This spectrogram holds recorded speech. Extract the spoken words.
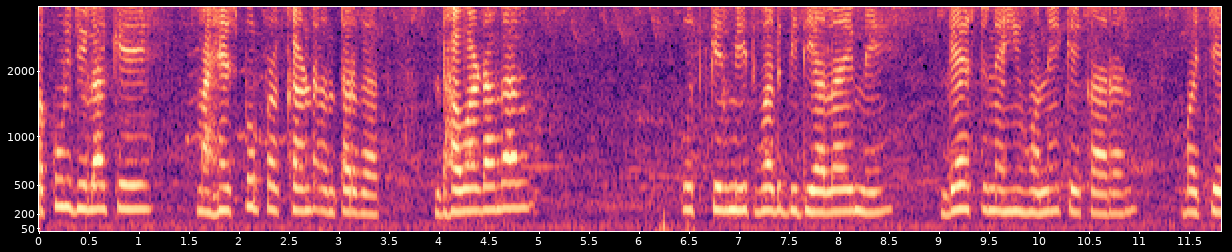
पाकुड़ जिला के महेशपुर प्रखंड अंतर्गत धावाडंगल उत्कीर्णित मध्य विद्यालय में डस्ट नहीं होने के कारण बच्चे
